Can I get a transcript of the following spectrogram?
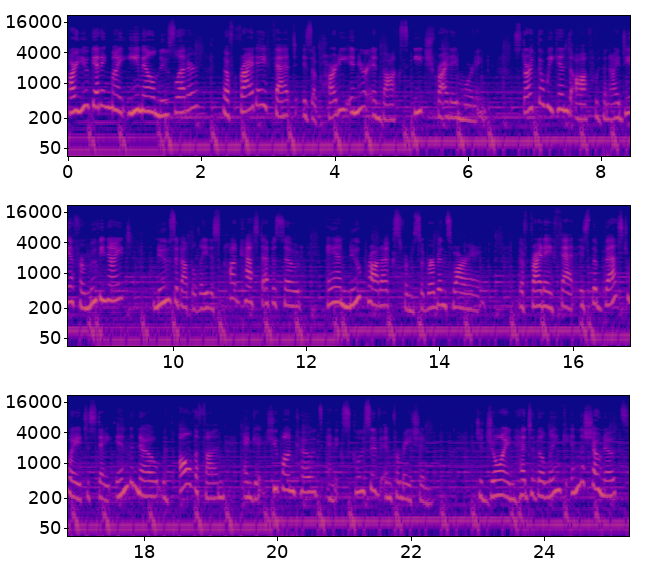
Are you getting my email newsletter? The Friday Fete is a party in your inbox each Friday morning. Start the weekend off with an idea for movie night, news about the latest podcast episode, and new products from Suburban Soiree. The Friday Fete is the best way to stay in the know with all the fun and get coupon codes and exclusive information. To join, head to the link in the show notes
